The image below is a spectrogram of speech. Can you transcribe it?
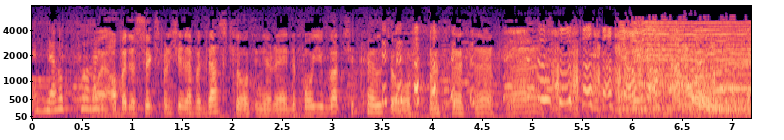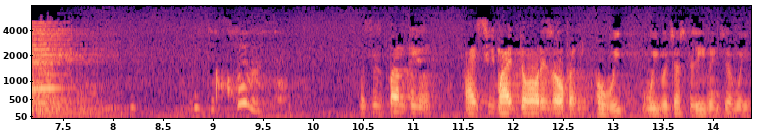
and no point. Why, I'll bet a sixpence you'll have a dust cloth in your head before you've got your coat off. Mr. Sleuth. Mrs. Bunting, I see my door is open. oh, we, we were just leaving, till we?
